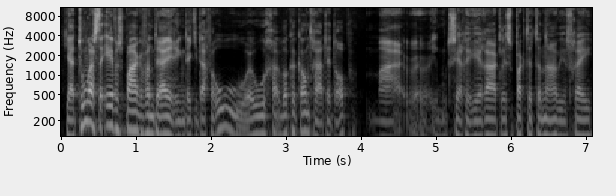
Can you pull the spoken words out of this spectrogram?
Ja, toen was er even sprake van dreiging. Dat je dacht van, oeh, hoe ga- welke kant gaat dit op? Maar eh, ik moet zeggen, Heracles pakte het daarna weer vrij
